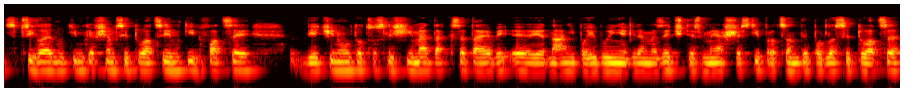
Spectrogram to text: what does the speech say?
s přihlédnutím ke všem situacím, k inflaci. Většinou to, co slyšíme, tak se ta jednání pohybují někde mezi 4 až 6 procenty podle situace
